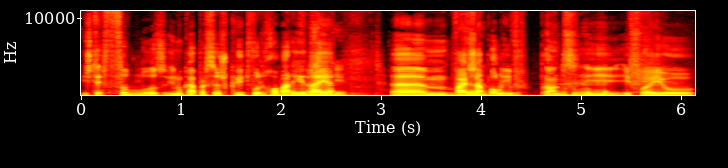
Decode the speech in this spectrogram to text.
Isto é fabuloso e nunca apareceu escrito, vou-lhe roubar a ideia. Ahm, vai já para o livro, pronto. E, e foi o,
